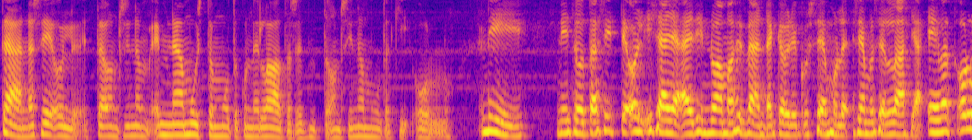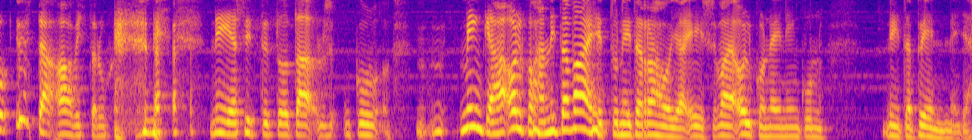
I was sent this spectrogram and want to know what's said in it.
täynnä se oli, että on siinä, en minä muista muuta kuin ne lautaset, mutta on siinä muutakin ollut. Niin. Niin tota, sitten oli isä ja äitin nuoma hyvän näköinen kuin semmoisen lahja. Eivät ollut yhtään aavistanut. niin ja sitten tuota, kun, minkähän, olikohan niitä vaihdettu niitä rahoja, ei, vai oliko ne niin kuin niitä pennejä,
